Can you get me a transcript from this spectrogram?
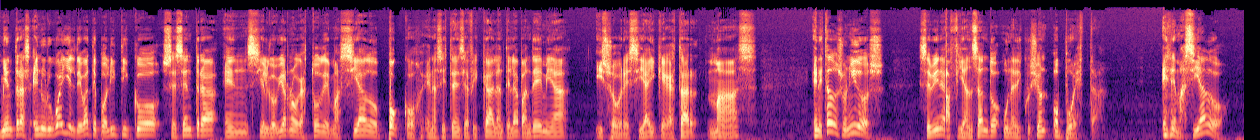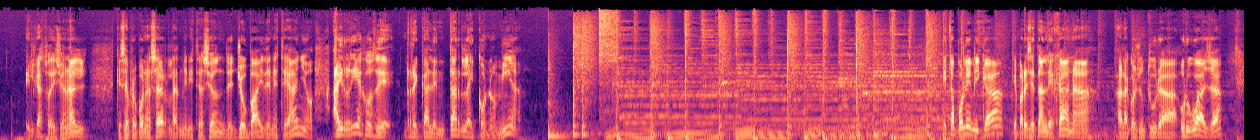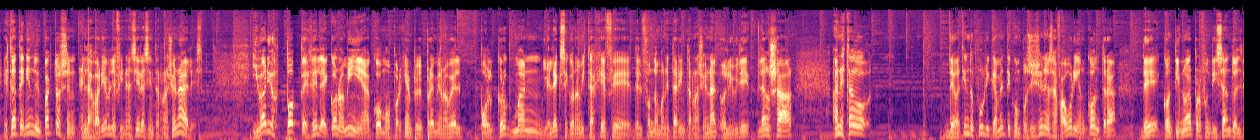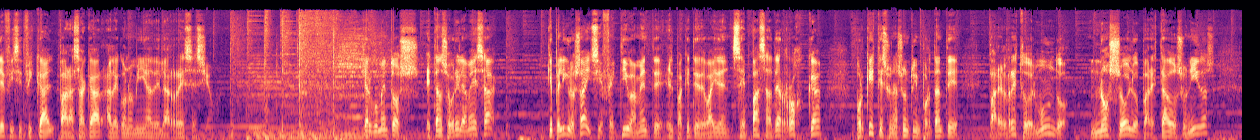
Mientras en Uruguay el debate político se centra en si el gobierno gastó demasiado poco en asistencia fiscal ante la pandemia y sobre si hay que gastar más, en Estados Unidos se viene afianzando una discusión opuesta. ¿Es demasiado el gasto adicional que se propone hacer la administración de Joe Biden este año? ¿Hay riesgos de recalentar la economía? Esta polémica, que parece tan lejana a la coyuntura uruguaya, está teniendo impactos en, las variables financieras internacionales. Y varios popes de la economía, como por ejemplo el premio Nobel Paul Krugman y el ex economista jefe del Fondo Monetario Internacional Olivier Blanchard, han estado debatiendo públicamente con posiciones a favor y en contra de continuar profundizando el déficit fiscal para sacar a la economía de la recesión. ¿Qué argumentos están sobre la mesa? ¿Qué peligros hay si efectivamente el paquete de Biden se pasa de rosca? Porque este es un asunto importante para el resto del mundo, no solo para Estados Unidos.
